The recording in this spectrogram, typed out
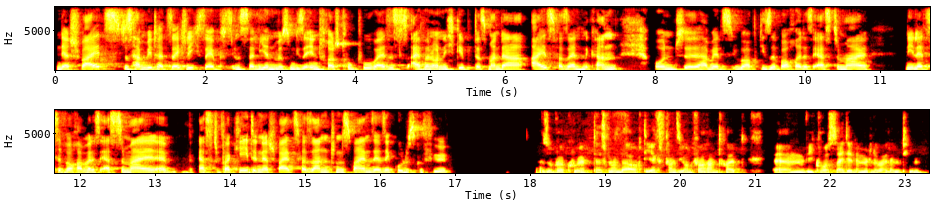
in der Schweiz, das haben wir tatsächlich selbst installieren müssen, diese Infrastruktur, weil es es einfach noch nicht gibt, dass man da Eis versenden kann. Und äh, haben jetzt überhaupt diese Woche das erste Mal, nee, letzte Woche haben wir das erste Mal äh, erste Pakete in der Schweiz versandt und es war ein sehr, sehr cooles Gefühl. Ja, super cool, dass man da auch die Expansion vorantreibt. Ähm, wie groß seid ihr denn mittlerweile im Team?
